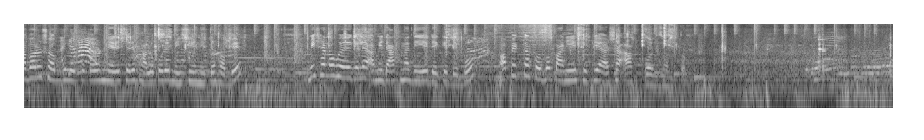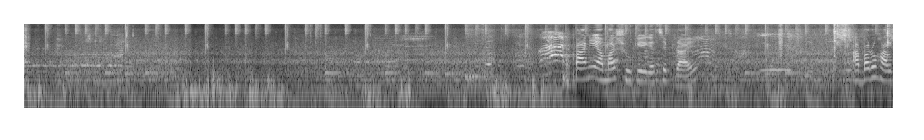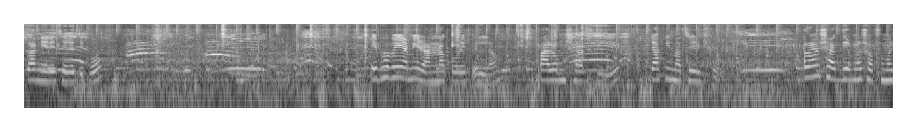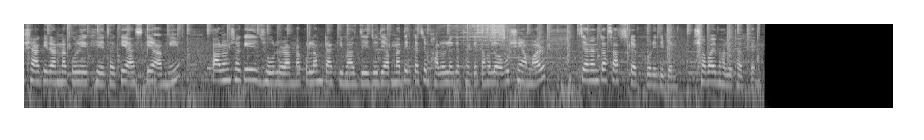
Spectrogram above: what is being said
আবারও সবগুলো উপকরণ নেড়ে চেড়ে ভালো করে মিশিয়ে নিতে হবে। মেশানো হয়ে গেলে আমি ডাকনা দিয়ে ডেকে দেব। অপেক্ষা করব পানি শুকিয়ে আসা আগ পর্যন্ত। পানি আমার শুকিয়ে গেছে প্রায়। আবারও হালকা নেড়ে চেড়ে দেব। এভাবেই আমি রান্না করে ফেললাম পালং শাক দিয়ে টাকি মাছের ঝোল। পালং শাক দিয়ে আমরা সবসময় শাকই রান্না করে খেয়ে থাকি। আজকে আমি পালং শাকের ঝোল রান্না করলাম টাকি মাছ দিয়ে। যদি আপনাদের কাছে ভালো লেগে থাকে তাহলে অবশ্যই আমার চ্যানেলটা সাবস্ক্রাইব করে দিবেন। সবাই ভালো থাকবেন।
